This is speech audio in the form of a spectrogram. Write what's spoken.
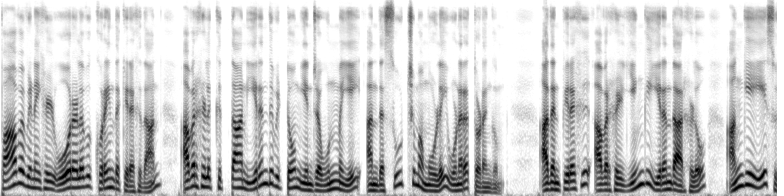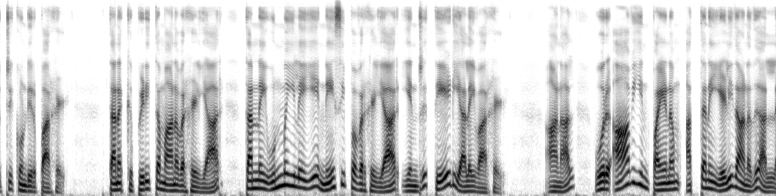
பாவ வினைகள் ஓரளவு குறைந்த பிறகுதான் அவர்களுக்குத் தான் இறந்துவிட்டோம் என்ற உண்மையை அந்த சூட்சும மூளை உணரத் தொடங்கும். அதன் பிறகு அவர்கள் எங்கு இறந்தார்களோ அங்கேயே சுற்றிக் கொண்டிருப்பார்கள். தனக்கு பிடித்தமானவர்கள் யார்? தன்னை உண்மையிலேயே நேசிப்பவர்கள் யார்? என்று தேடி அலைவார்கள். ஆனால் ஒரு ஆவியின் பயணம் அத்தனை எளிதானது அல்ல.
